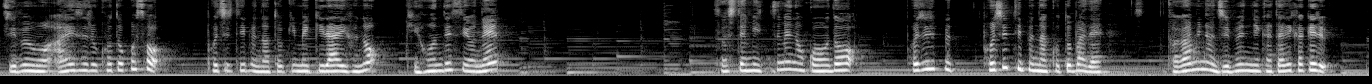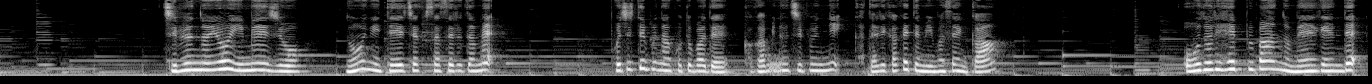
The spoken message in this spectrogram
自分を愛することこそポジティブなときめきライフの基本ですよね。そして3つ目の行動。ポジティブポジティブな言葉で鏡の自分に語りかける。自分の良いイメージを脳に定着させるため。ポジティブな言葉で鏡の自分に語りかけてみませんか？オードリー・ヘップバーンの名言で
